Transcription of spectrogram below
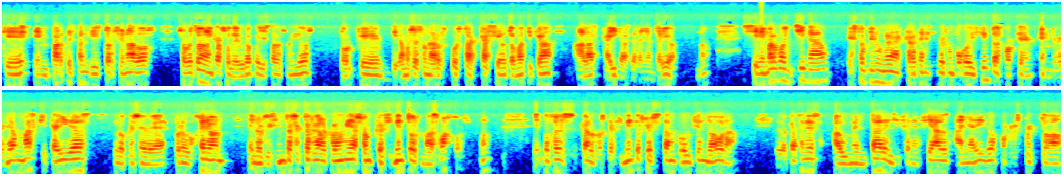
que en parte están distorsionados, sobre todo en el caso de Europa y Estados Unidos, porque, digamos, es una respuesta casi automática a las caídas del año anterior. Sin embargo, en China esto tiene unas características un poco distintas porque en realidad más que caídas lo que se produjeron en los distintos sectores de la economía son crecimientos más bajos. Entonces, claro, los crecimientos que se están produciendo ahora lo que hacen es aumentar el diferencial añadido con respecto a,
